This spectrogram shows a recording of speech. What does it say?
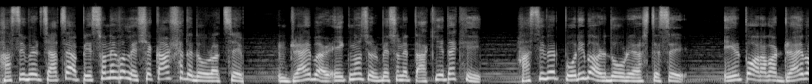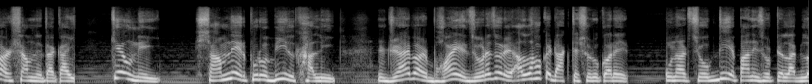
হাসিবের চাচা পেছনে হলে সে কার সাথে দৌড়াচ্ছে? ড্রাইভার এক নজর পেছনে তাকিয়ে দেখে, হাসিবের পরিবার দৌড়ে আসতেছে। এরপর আবার ড্রাইভার সামনে তাকাই কেউ নেই। সামনের পুরো বিল খালি। ড্রাইভার ভয়ে জোরে জোরে আল্লাহকে ডাকতে শুরু করে। ওনার চোখ দিয়ে পানি ঝরতে লাগল।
